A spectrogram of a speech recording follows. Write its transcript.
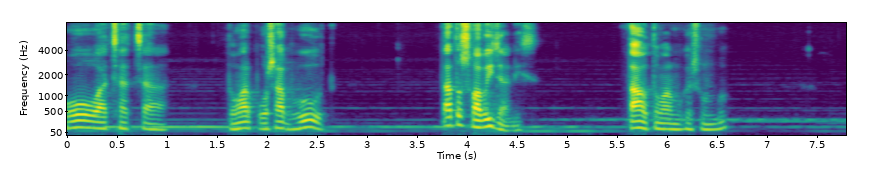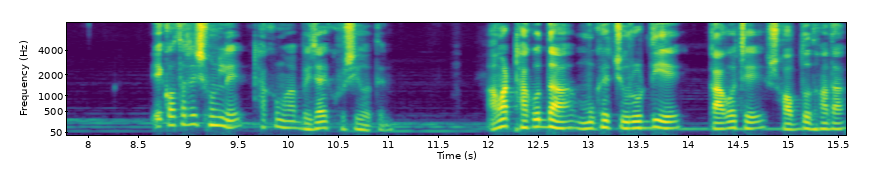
ও আচ্ছা আচ্ছা তোমার পোষা ভূত। তা তো সবই জানিস। তাও তোমার মুখে শুনব। এ কথাটি শুনলে ঠাকুমা বেজায় খুশি হতেন। আমার ঠাকুরদা মুখে চুরুট দিয়ে কাগজে শব্দ ধাঁধা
